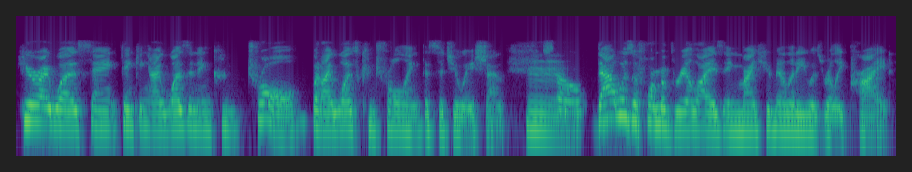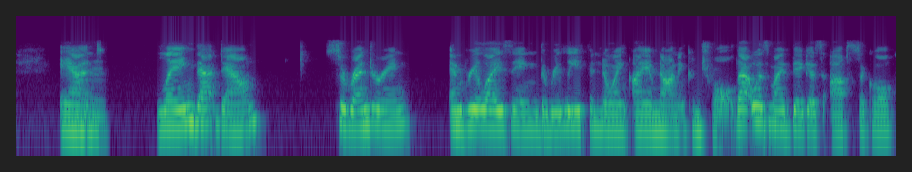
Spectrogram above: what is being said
here I was saying, thinking I wasn't in control, but I was controlling the situation. Hmm. So that was a form of realizing my humility was really pride and laying that down, surrendering, and realizing the relief and knowing I am not in control. That was my biggest obstacle.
